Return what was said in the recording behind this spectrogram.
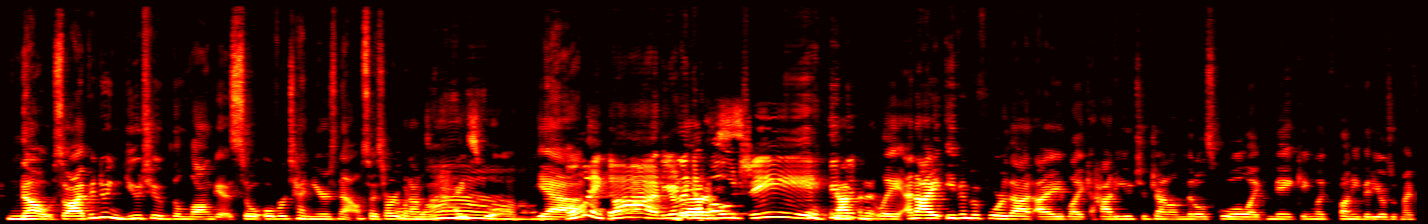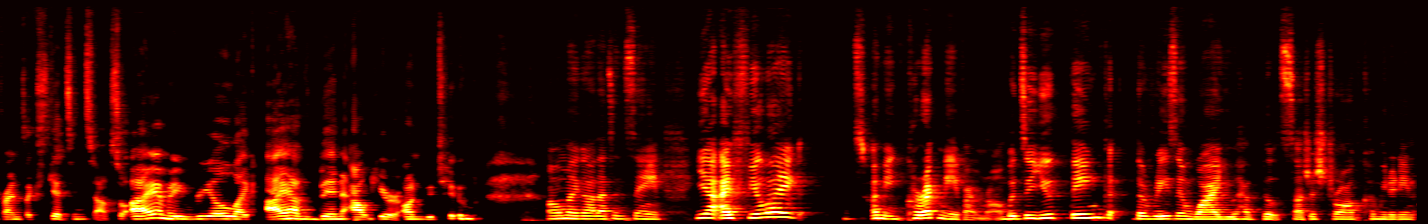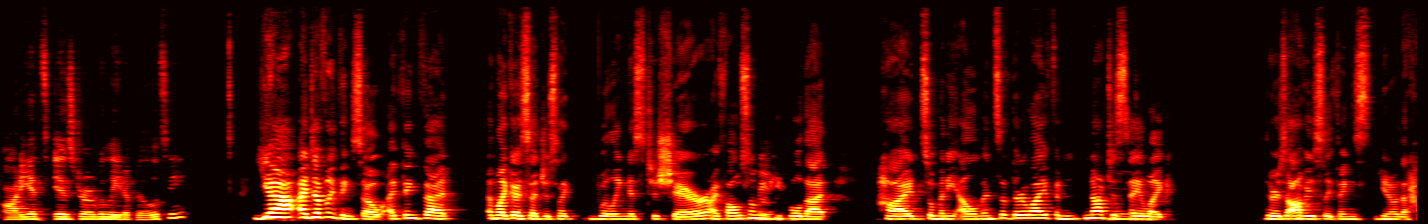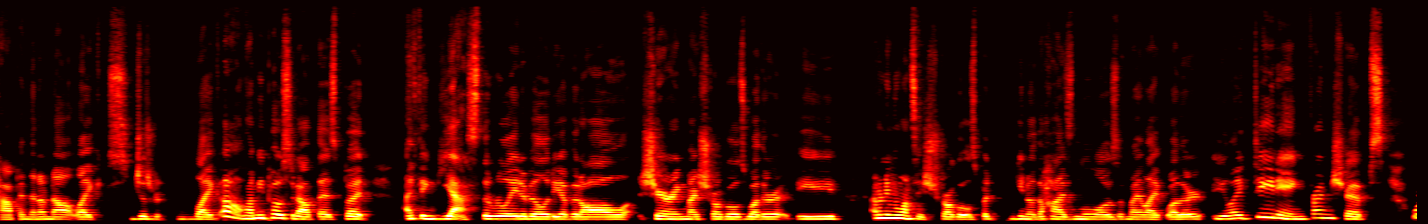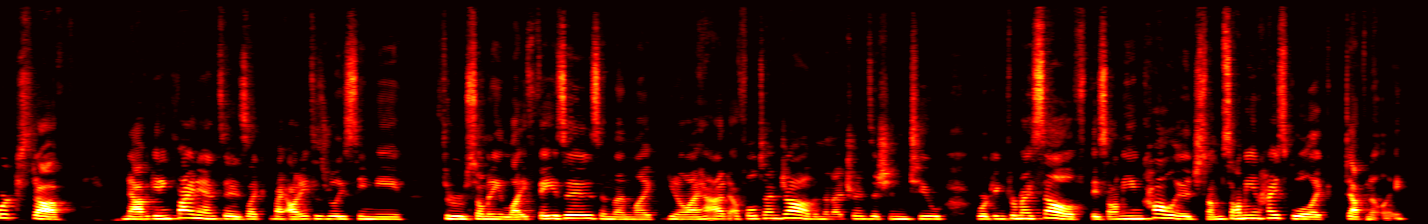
No. So I've been doing YouTube the longest, so over 10 years now. So I started oh, when I was wow. in high school. Yeah. Oh my God. You're yes, like an OG. definitely. And I, even before that, I like had a YouTube channel in middle school, like making like funny videos with my friends, like skits and stuff. So I am a real, like, I have been out here on YouTube. Oh my God. That's insane. Yeah. I feel like I mean, correct me if I'm wrong, but do you think the reason why you have built such a strong community and audience is your relatability? Yeah, I definitely think so. I think that, and like I said, just like willingness to share. I follow so mm-hmm. many people that hide so many elements of their life, and not to mm-hmm. say like there's obviously things you know that happen that I'm not like just like oh let me post about this, but I think yes, the relatability of it all, sharing my struggles, whether it be I don't even want to say struggles, but you know, the highs and the lows of my life, whether it be like dating, friendships, work stuff, navigating finances. Like my audience has really seen me through so many life phases. And then, like, you know, I had a full time job and then I transitioned to working for myself. They saw me in college, some saw me in high school, like, definitely.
